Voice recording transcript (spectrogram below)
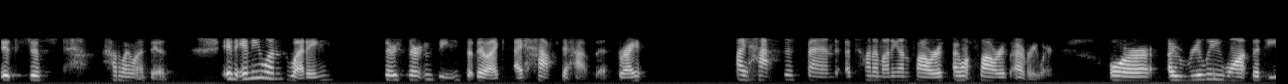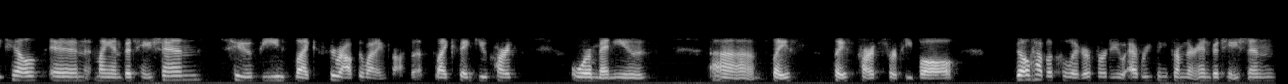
it's just, how do I want to say this? In anyone's wedding, there's certain things that they're like, I have to have this, right? I have to spend a ton of money on flowers. I want flowers everywhere. Or I really want the details in my invitation to be like throughout the wedding process, like thank you cards or menus, uh, place place cards for people. They'll have a calligrapher do everything from their invitations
